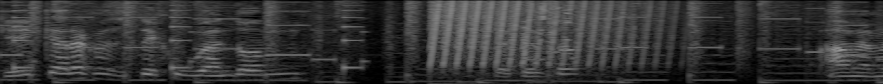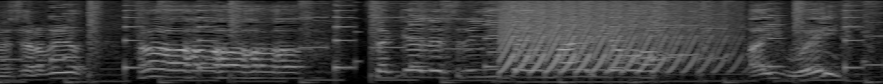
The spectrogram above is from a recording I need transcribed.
¿Qué carajos estoy jugando? ¿Qué es esto? Ah, me me servido. ¡Ah! ¡Saqué la estrellita de Mario! ¡Ay, güey!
